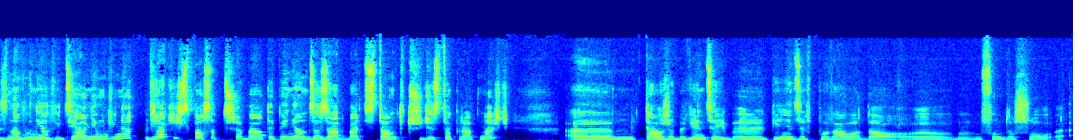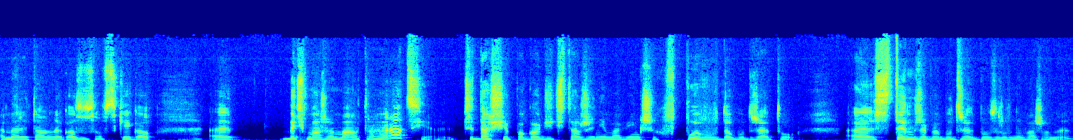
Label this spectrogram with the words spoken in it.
znowu nieoficjalnie mówi, no w jakiś sposób trzeba o te pieniądze zadbać. Stąd trzydziestokrotność. To, żeby więcej y, pieniędzy wpływało do y, funduszu emerytalnego, ZUS-owskiego e, być może ma trochę rację. Czy da się pogodzić to, że nie ma większych wpływów do budżetu e, z tym, żeby budżet był zrównoważony?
